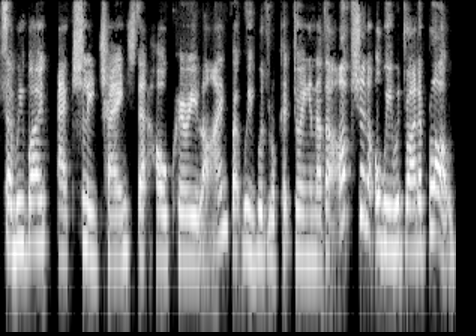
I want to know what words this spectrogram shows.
So we won't actually change that whole query line, but we would look at doing another option or we would write a blog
